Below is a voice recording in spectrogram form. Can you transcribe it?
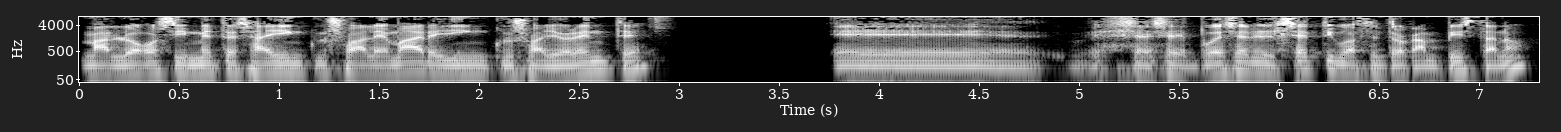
Más luego si metes ahí incluso a Lemar e incluso a Llorente, ese puede ser el séptimo centrocampista, ¿no?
